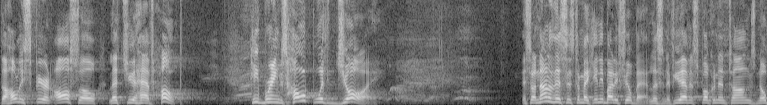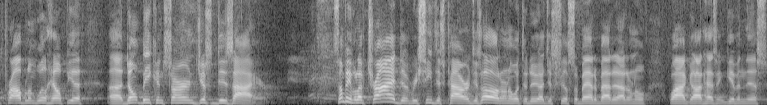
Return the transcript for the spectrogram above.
the Holy Spirit also lets you have hope. He brings hope with joy. And so none of this is to make anybody feel bad. Listen, if you haven't spoken in tongues, no problem. We'll help you. Uh, don't be concerned, just desire. Some people have tried to receive this power, just, oh, I don't know what to do. I just feel so bad about it. I don't know why God hasn't given this.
